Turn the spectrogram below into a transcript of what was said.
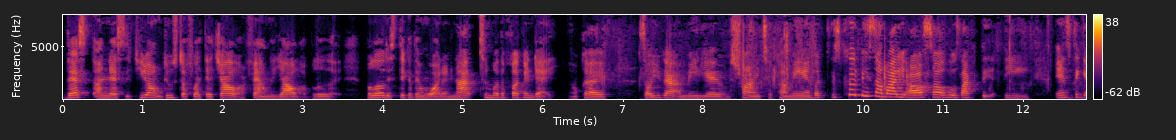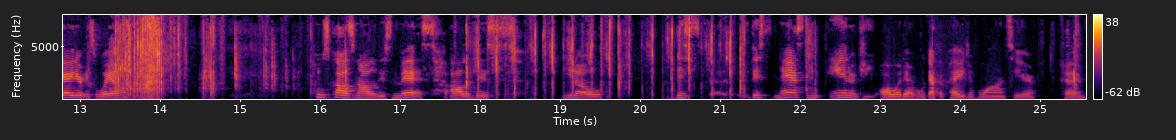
that's unnecessary. You don't do stuff like that. Y'all are family. Y'all are blood. Blood is thicker than water. Not to motherfucking day. Okay. So you got a mediator who's trying to come in, but this could be somebody also who's like the, the instigator as well, who's causing all of this mess, all of this, you know, this this nasty energy or whatever. We got the page of wands here. Okay.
